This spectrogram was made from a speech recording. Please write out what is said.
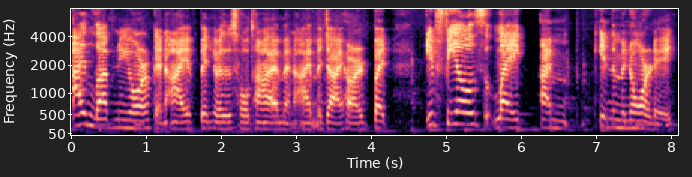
I love New York and I've been here this whole time and I'm a diehard, but it feels like I'm in the minority.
